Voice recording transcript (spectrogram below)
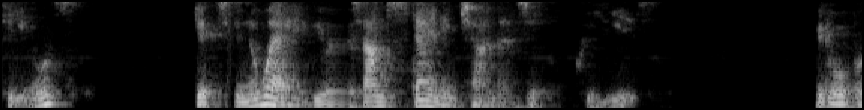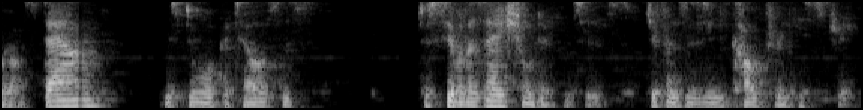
feels gets in the way of US understanding China as it really is. It all boils down, Mr. Walker tells us, to civilizational differences, differences in culture and history.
